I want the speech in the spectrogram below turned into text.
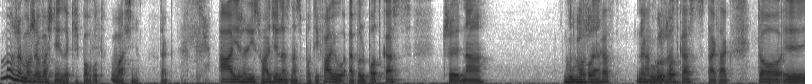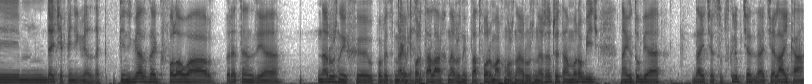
może, może właśnie jest jakiś powód. Właśnie. Tak. A jeżeli słuchacie nas na Spotify'u, Apple Podcasts, czy na Google. Podcast. na Google może. Podcasts, tak, Tak. to ym, dajcie 5 gwiazdek. Pięć gwiazdek, followa, recenzje. Na różnych, y, powiedzmy, Tak portalach, na różnych platformach można różne rzeczy tam robić. Na YouTubie dajcie subskrypcję, dajcie lajka.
